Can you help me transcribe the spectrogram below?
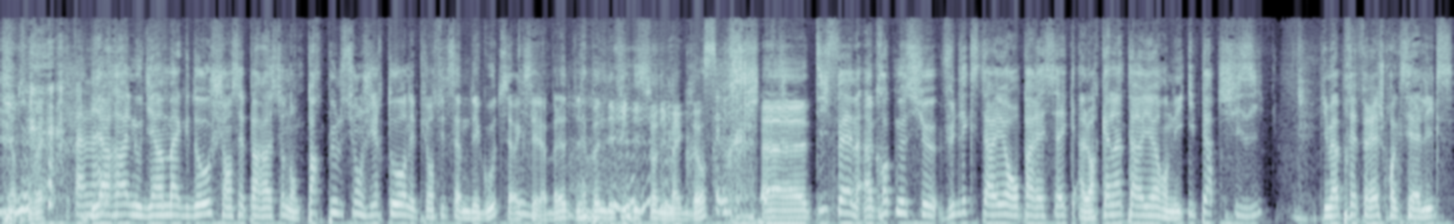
Bien trouvé. Yara, elle nous dit un McDo, je suis en séparation, donc par pulsion, j'y retourne, et puis ensuite, ça me dégoûte. C'est vrai que c'est la, bonne- la bonne définition du McDo. C'est horrible. Euh, Tiffen, un croque-monsieur. Vu de l'extérieur, on paraît sec, alors qu'à l'intérieur, on est hyper cheesy. Puis ma préférée, je crois que c'est Alix.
